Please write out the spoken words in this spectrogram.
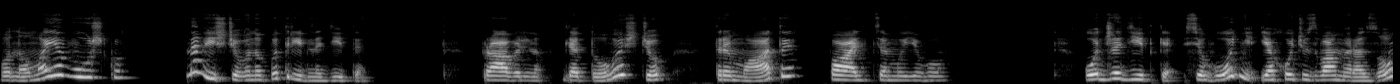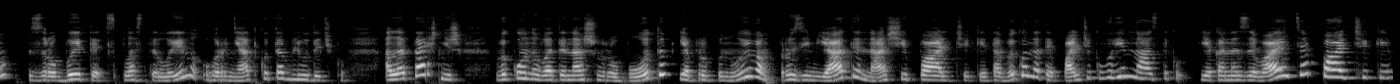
воно має вушко. Навіщо воно потрібне, діти? Правильно, для того, щоб тримати пальцями його. Отже, дітки, сьогодні я хочу з вами разом зробити з пластилину горнятку та блюдечко. Але перш ніж виконувати нашу роботу, я пропоную вам розім'яти наші пальчики та виконати пальчикову гімнастику, яка називається пальчики.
